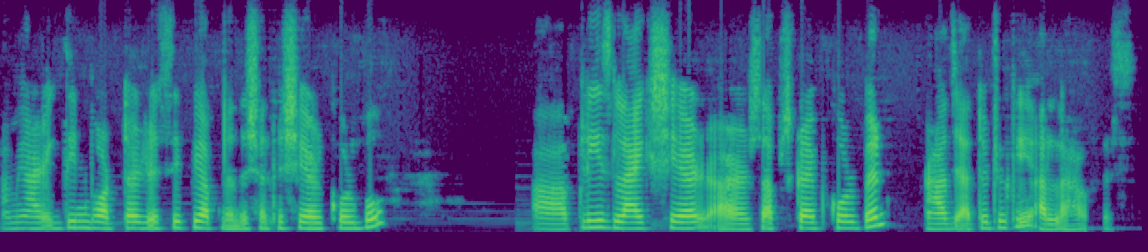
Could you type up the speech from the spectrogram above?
আমি আরেকদিন ভর্তার রেসিপি আপনাদের সাথে শেয়ার করব। প্লিজ লাইক শেয়ার আর সাবস্ক্রাইব করবেন। আজ এতটুকুই, আল্লাহ হাফেজ।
